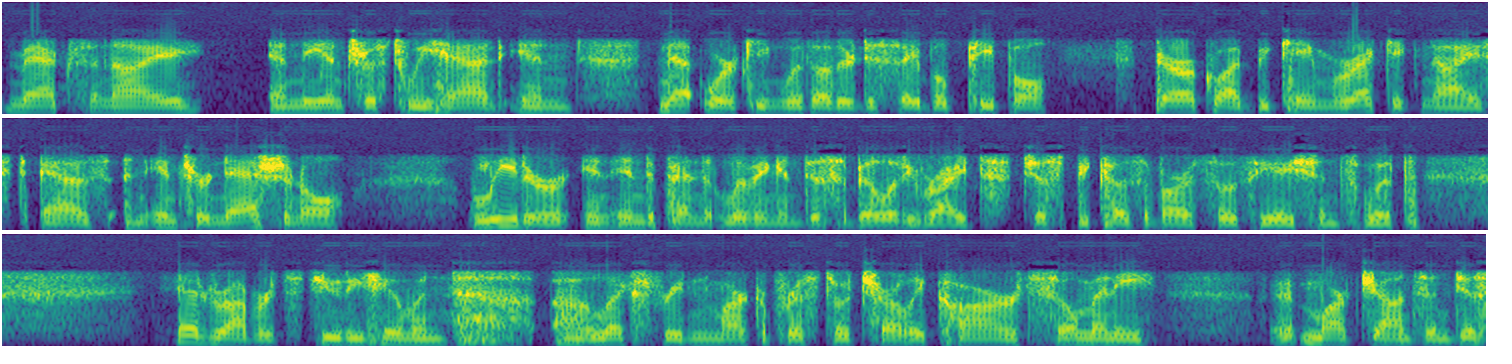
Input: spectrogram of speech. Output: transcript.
Max and I and the interest we had in networking with other disabled people, Paraquad became recognized as an international leader in independent living and disability rights just because of our associations with Ed Roberts, Judy Heumann, uh, Lex Frieden, Marca Bristo, Charlie Carr, so many, uh, Mark Johnson, just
